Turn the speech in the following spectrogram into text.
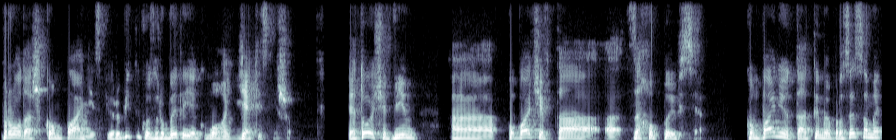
продаж компанії співробітнику зробити якомога якіснішим, для того, щоб він побачив та захопився компанією та тими процесами,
